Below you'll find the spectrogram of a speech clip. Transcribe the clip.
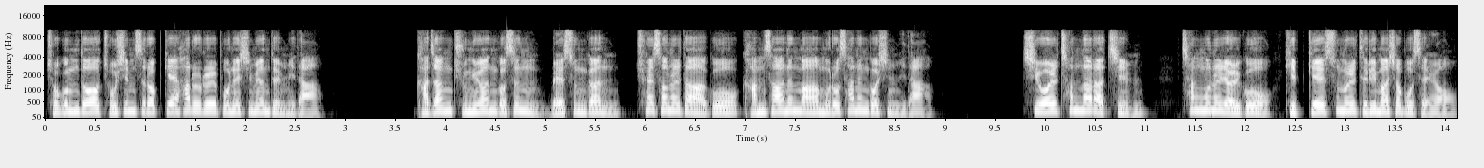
조금 더 조심스럽게 하루를 보내시면 됩니다. 가장 중요한 것은 매 순간 최선을 다하고 감사하는 마음으로 사는 것입니다. 10월 첫날 아침 창문을 열고 깊게 숨을 들이마셔 보세요.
